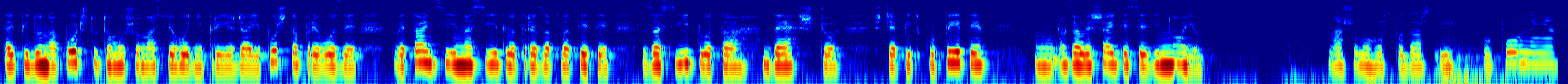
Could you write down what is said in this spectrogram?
та й піду на почту, тому що у нас сьогодні приїжджає почта, привозить квитанції на світло, треба заплатити за світло та дещо ще підкупити. Залишайтеся зі мною. В нашому господарстві поповнення.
